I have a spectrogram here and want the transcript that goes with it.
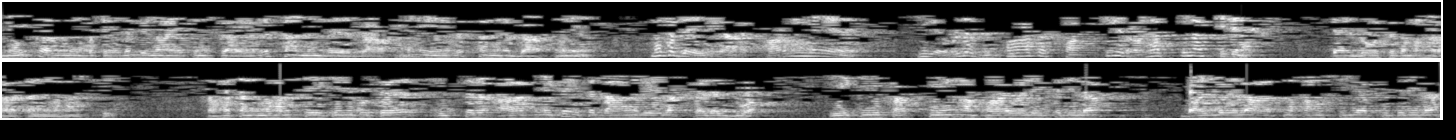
මේ කර්මයට එළඹෙනා ඒක නිසා ඉවසන්න බ්‍රාහ්මණය වසන්න බ්‍රාහ්මණය මොකද ඒ කර්මය සියවල විපාක ශක්තිය රහත් තුනක් තිබෙනවා. දැන් ලෝකක මහරහතන් වහන්සේ. රහතන් වහන්සේ කෙනෙකුට උත්තර ආත්මික එක දාන වේලක් වැඩදුවා. ඒකේ ශක්තියෙන් අපාය වල ඉපදිලා බල්ල වෙලා ආත්ම 500ක් ඉපදිලා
